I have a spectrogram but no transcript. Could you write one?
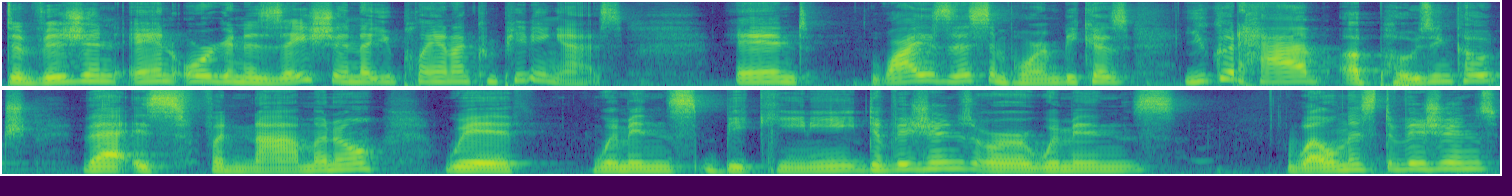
division, and organization that you plan on competing as. And why is this important? Because you could have a posing coach that is phenomenal with women's bikini divisions or women's wellness divisions.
